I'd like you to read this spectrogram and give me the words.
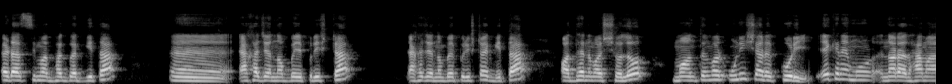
এটা শ্রীমদ ভাগবত গীতা, আহ, এক হাজার নব্বই পৃষ্ঠা, এক হাজার নব্বই পৃষ্ঠা গীতা, অধ্যায় নম্বর ষোলো। মন্ত্র নম্বর উনিশ আর কুড়ি। এখানে নরাধামা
